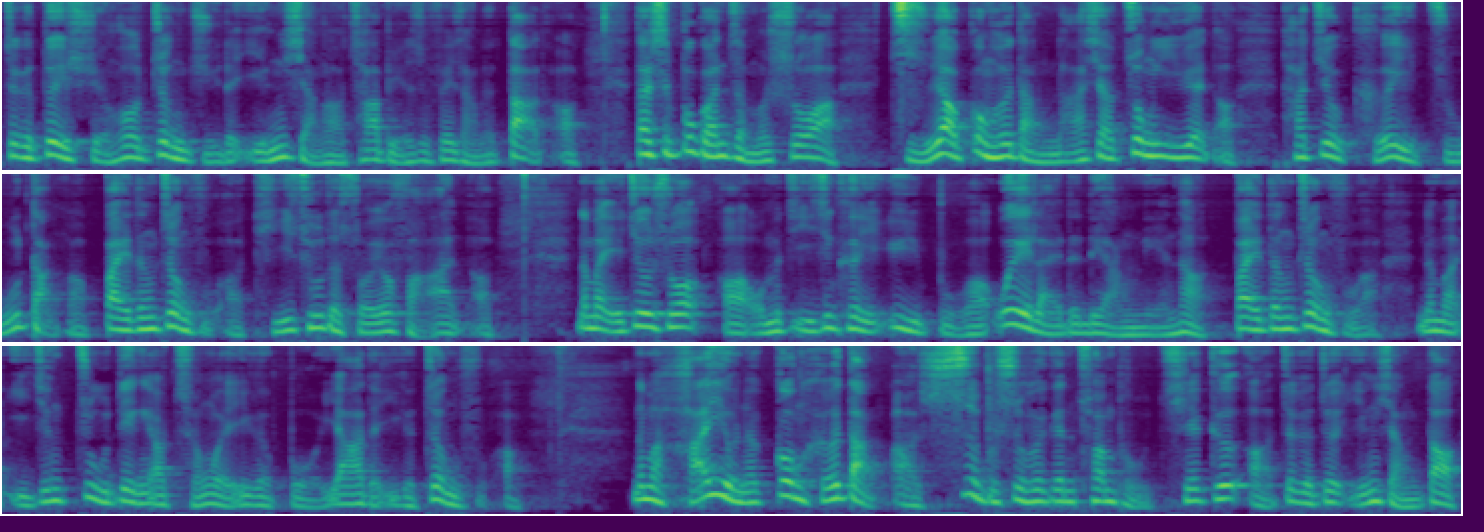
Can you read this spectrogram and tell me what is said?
这个对选后政局的影响啊，差别是非常的大的啊。但是不管怎么说啊，只要共和党拿下众议院啊，他就可以阻挡啊拜登政府啊提出的所有法案啊。那么也就是说啊，我们已经可以预卜啊，未来的两年哈，拜登政府啊，那么已经注定要成为一个跛鸭的一个政府啊。那么还有呢，共和党啊，是不是会跟川普切割啊？这个就影响到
